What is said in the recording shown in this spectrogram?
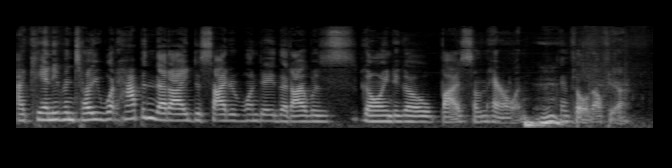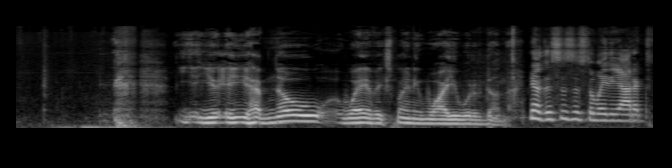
I can't even tell you what happened that I decided one day that I was going to go buy some heroin in Philadelphia. You, you have no way of explaining why you would have done that. No, this is just the way the addict,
